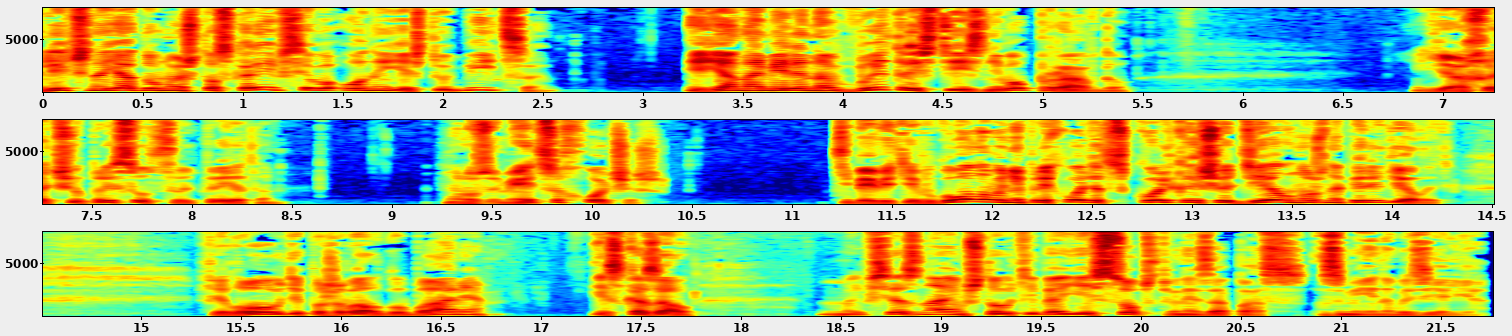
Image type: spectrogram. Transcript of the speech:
Лично я думаю, что, скорее всего, он и есть убийца, и я намерена вытрясти из него правду. Я хочу присутствовать при этом. Ну, разумеется, хочешь. Тебе ведь и в голову не приходит, сколько еще дел нужно переделать. Филоуди пожевал губами и сказал — мы все знаем, что у тебя есть собственный запас змеиного зелья.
